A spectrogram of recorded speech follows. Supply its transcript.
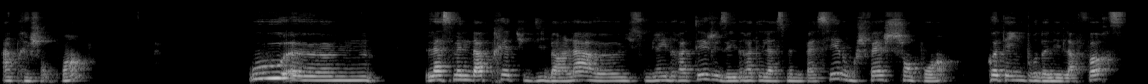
après shampoing. Ou euh, la semaine d'après, tu te dis, ben là, euh, ils sont bien hydratés, je les ai hydratés la semaine passée, donc je fais shampoing, protéines pour donner de la force,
